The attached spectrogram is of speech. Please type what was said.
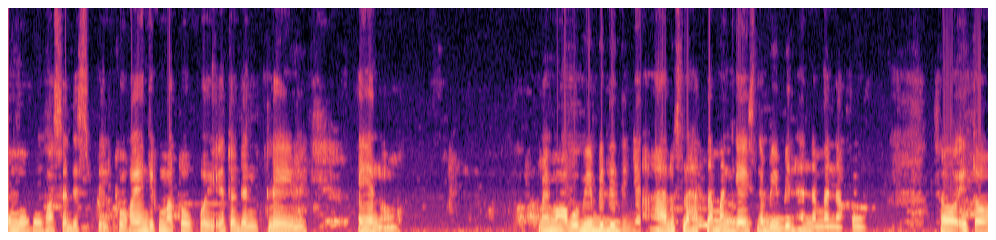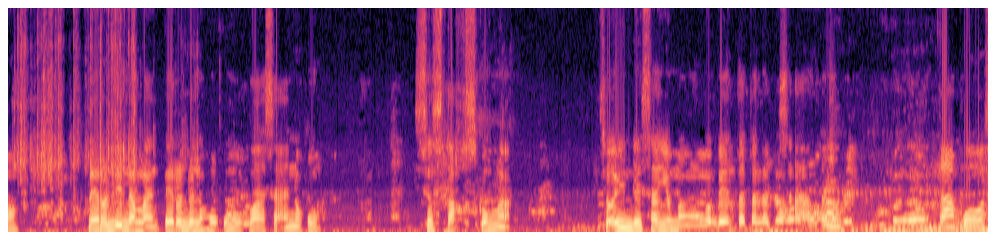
kumukuha sa display ko, kaya hindi ko matukoy. Ito din, clay. Ayan oh. May mga bumibili din yan. Halos lahat naman guys, nabibilhan naman ako. So, ito, meron din naman, pero doon ako kumukuha sa ano ko, sa stocks ko nga. So, ayun guys, ha, yung mga mabenta talaga sa akin. Tapos,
